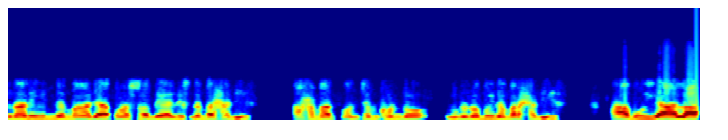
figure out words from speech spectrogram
সুনানি ইবনে মাজা পাঁচশো বিয়াল্লিশ নম্বর হাদিস, আহমদ পঞ্চম খণ্ড উননব্বই নম্বর হাদিস, আবু ইয়ালা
